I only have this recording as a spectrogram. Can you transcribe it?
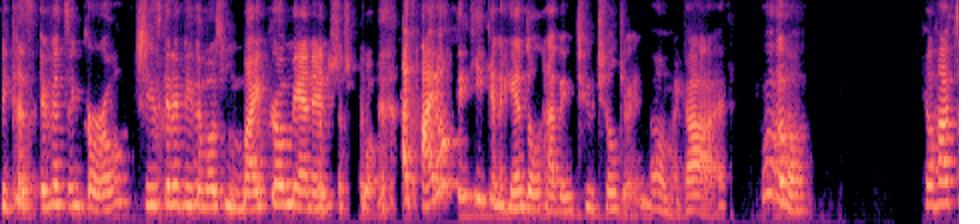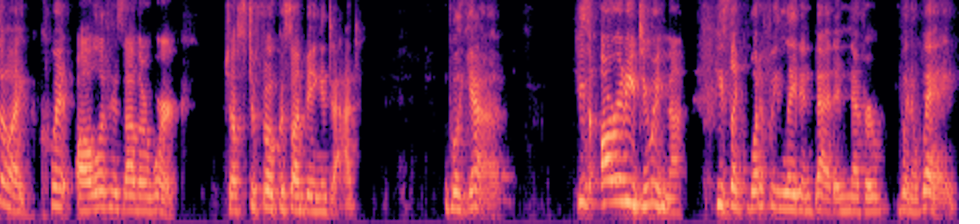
Because if it's a girl, she's going to be the most micromanaged. I, I don't think he can handle having two children. Oh my god. Ugh. He'll have to like quit all of his other work just to focus on being a dad. Well, yeah. He's already doing that. He's like, what if we laid in bed and never went away?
